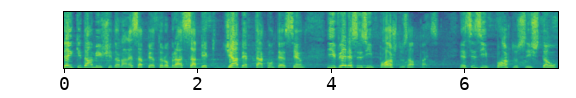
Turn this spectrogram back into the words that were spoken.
Tem que dar uma mexida lá nessa Petrobras, saber que diabo é que está acontecendo e ver esses impostos, rapaz. Esses impostos estão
